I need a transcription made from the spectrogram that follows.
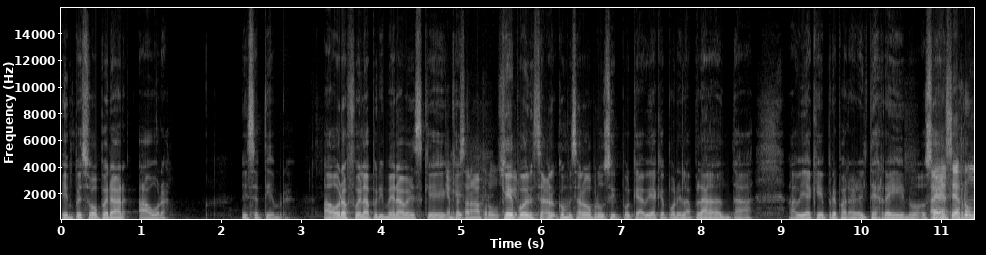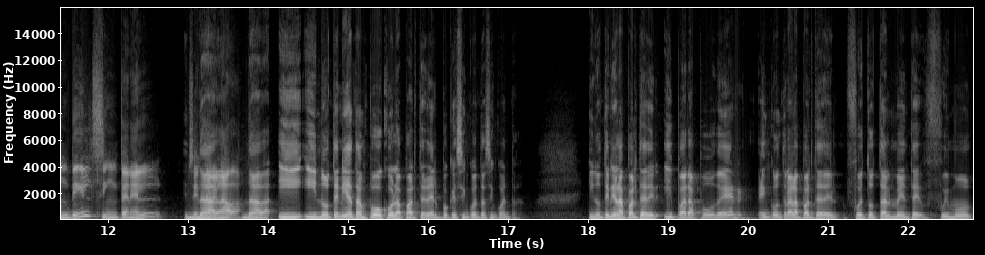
empezó a operar ahora, en septiembre. Ahora fue la primera vez que, Que empezaron a producir. que comenzaron- a producir porque había que poner la planta, había que preparar el terreno. O sea, él cerró un deal sin tener, sin nada, tener nada. nada. Y, y no tenía tampoco la parte de él, porque es 50-50. Y no tenía la parte de él. Y para poder encontrar la parte de él, fue totalmente, fuimos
